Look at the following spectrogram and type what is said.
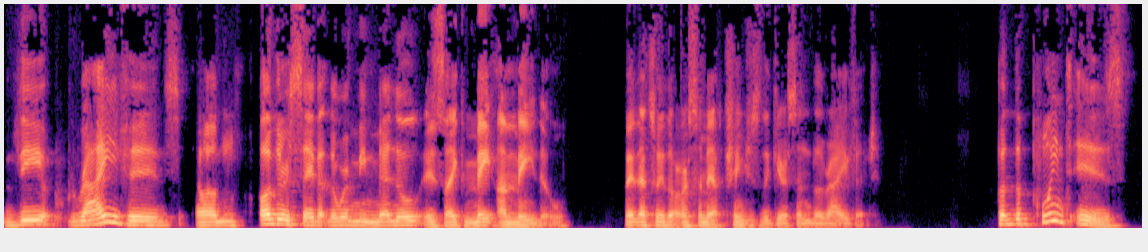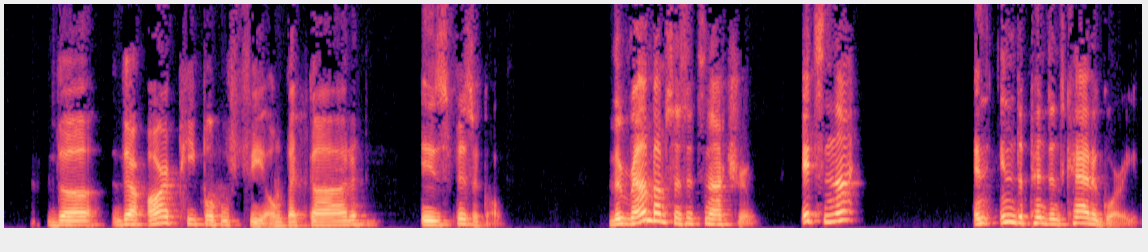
The Ravids, um, others say that the word mimenu is like me amenu. Right? That's why the Or Sameach changes the gears on the Ravid. But the point is, the there are people who feel that God is physical. The Rambam says it's not true. It's not an independent category.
